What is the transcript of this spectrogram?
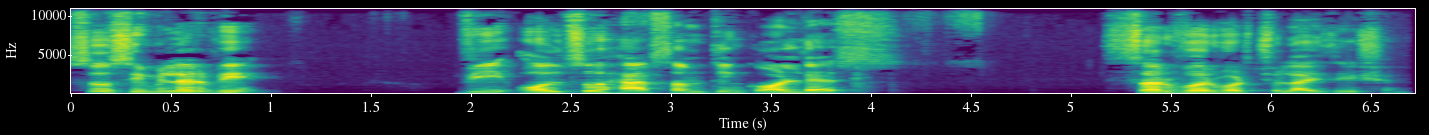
So similar way, we also have something called as server virtualization.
